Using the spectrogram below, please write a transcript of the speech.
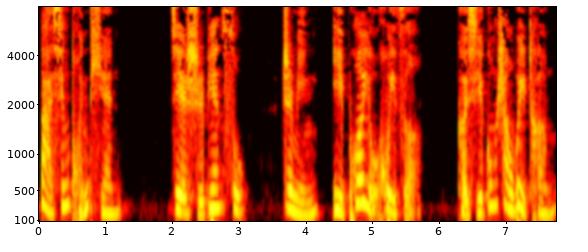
大兴屯田，借食边粟，治民亦颇有惠泽。可惜攻上未成，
